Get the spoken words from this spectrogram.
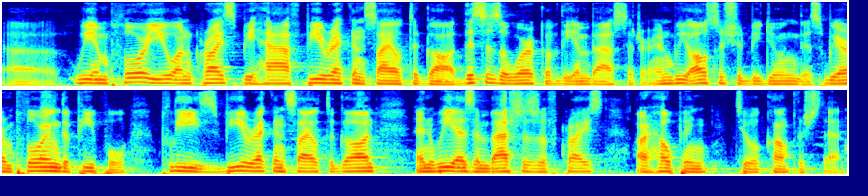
uh, we implore you on Christ's behalf, be reconciled to God. This is a work of the ambassador, and we also should be doing this. We are imploring the people, please be reconciled to God, and we, as ambassadors of Christ, are helping to accomplish that.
